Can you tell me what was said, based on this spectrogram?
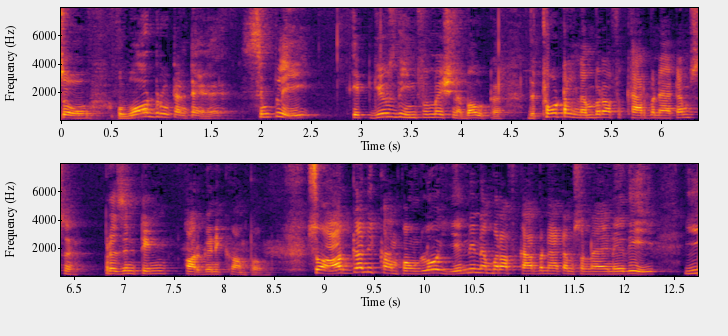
సో వర్డ్ రూట్ అంటే simply it gives the information about the total number of carbon atoms present in organic compound so organic కాంపౌండ్లో ఎన్ని నెంబర్ ఆఫ్ కార్బన్ ఆటమ్స్ ఉన్నాయనేది ఈ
